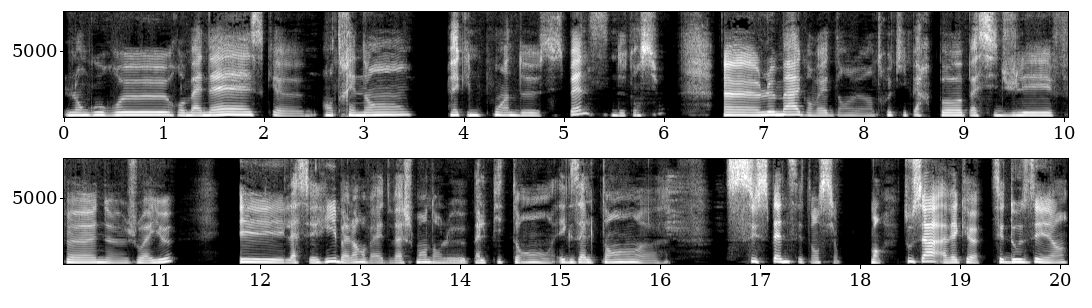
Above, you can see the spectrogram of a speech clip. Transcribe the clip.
langoureux, romanesque, euh, entraînant, avec une pointe de suspense, de tension. Le mag, on va être dans un truc hyper pop, acidulé, fun, joyeux. Et la série, bah là, on va être vachement dans le palpitant, exaltant, suspense et tension. Bon, tout ça avec, euh, c'est dosé, hein.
